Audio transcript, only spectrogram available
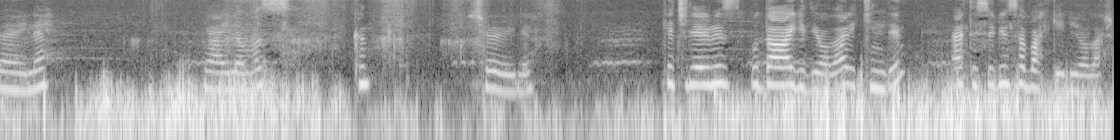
Böyle yaylamız. Bakın şöyle. Keçilerimiz bu dağa gidiyorlar ikindin. Ertesi gün sabah geliyorlar.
